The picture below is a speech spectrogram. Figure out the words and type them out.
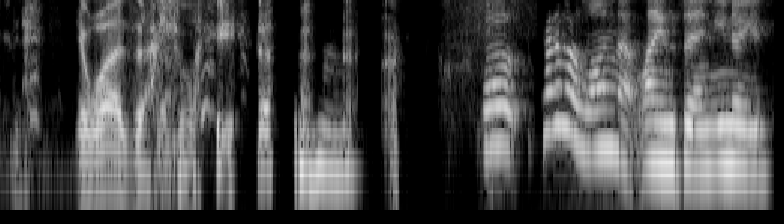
it was actually. mm-hmm. Well, kind of along that lines, and you know, you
